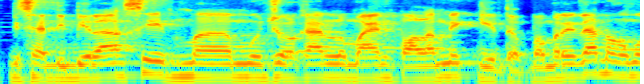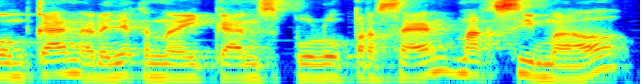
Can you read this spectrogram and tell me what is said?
bisa dibilang sih memunculkan lumayan polemik gitu. Pemerintah mengumumkan adanya kenaikan 10% maksimal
